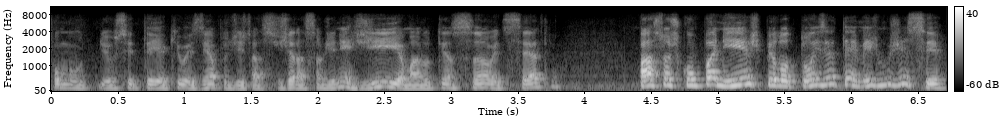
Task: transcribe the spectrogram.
como eu citei aqui o exemplo de geração de energia, manutenção, etc., passam às companhias, pelotões e até mesmo GC.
